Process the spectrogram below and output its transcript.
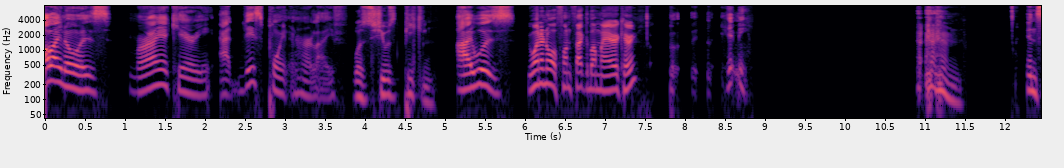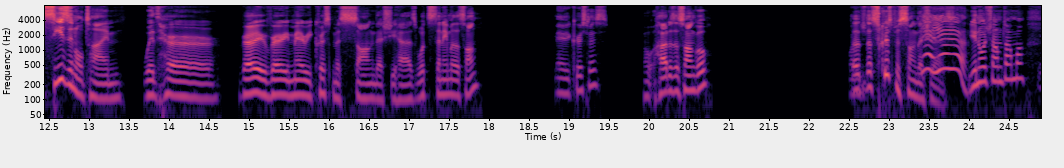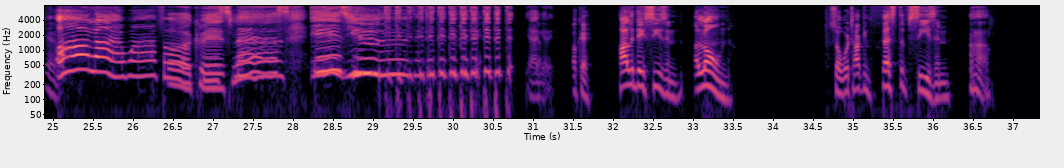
All I know is Mariah Carey at this point in her life, Was she was peaking? I was You want to know a fun fact about Mariah Carey? hit me. in seasonal time with her very very merry christmas song that she has what's the name of the song Merry Christmas. Oh, how does the song go The, this christmas song that Yeah, she yeah, has yeah. you know what i'm talking about Yeah. all i want for, christmas is you Yeah, I get it. okay holiday season alone so we're talking festive season Uh huh.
